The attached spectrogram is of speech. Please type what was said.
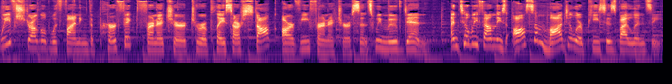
We've struggled with finding the perfect furniture to replace our stock RV furniture since we moved in until we found these awesome modular pieces by Linsy.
